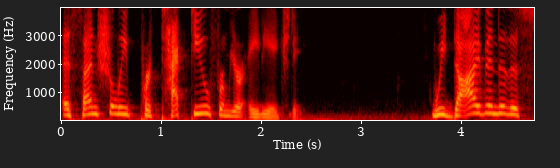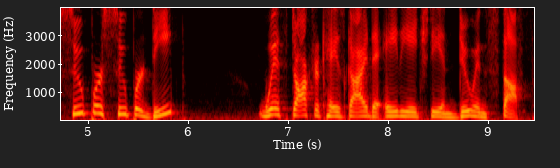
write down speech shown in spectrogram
essentially protect you from your ADHD. We dive into this super, super deep with Dr. K's guide to ADHD and doing stuff.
